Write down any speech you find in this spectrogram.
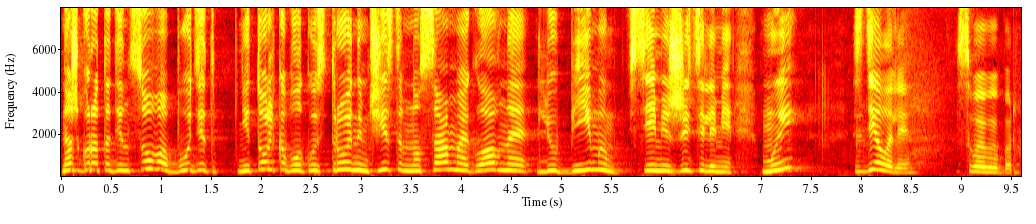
Наш город Одинцово будет не только благоустроенным, чистым, но самое главное – любимым всеми жителями. Мы сделали свой выбор.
